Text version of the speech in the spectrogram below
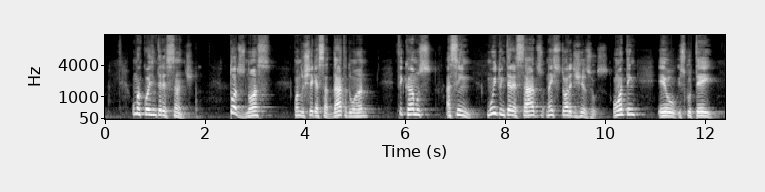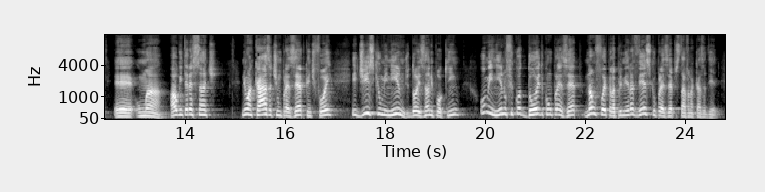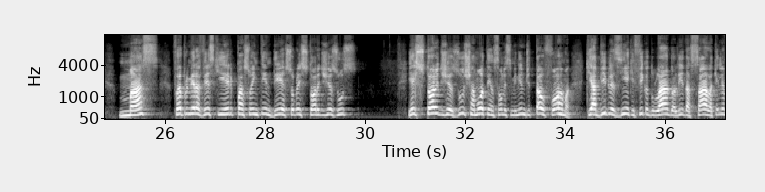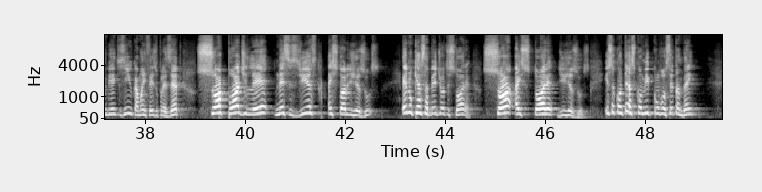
Uma coisa interessante: todos nós, quando chega essa data do ano, ficamos assim muito interessados na história de Jesus. Ontem eu escutei é, uma algo interessante. Em uma casa tinha um presépio que a gente foi e diz que o menino de dois anos e pouquinho, o menino ficou doido com o presépio. Não foi pela primeira vez que o presépio estava na casa dele, mas foi a primeira vez que ele passou a entender sobre a história de Jesus. E a história de Jesus chamou a atenção desse menino de tal forma que a Bíbliazinha que fica do lado ali da sala, aquele ambientezinho que a mãe fez o presépio, só pode ler nesses dias a história de Jesus. Ele não quer saber de outra história, só a história de Jesus. Isso acontece comigo, com você também.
